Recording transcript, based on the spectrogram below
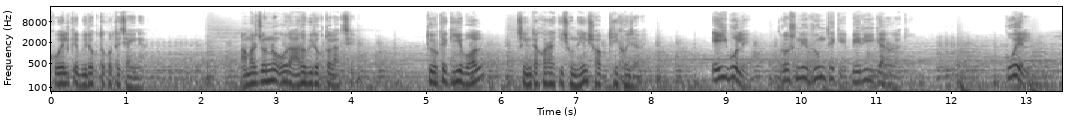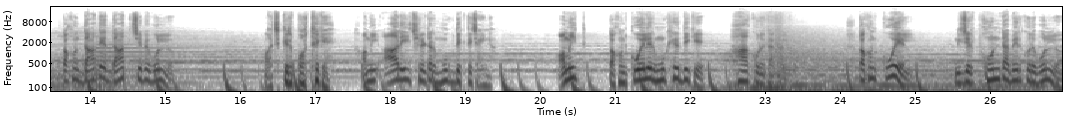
কোয়েলকে বিরক্ত করতে চাই না। আমার জন্য ওর আরও বিরক্ত লাগছে। তুই ওকে গিয়ে বল, চিন্তা করার কিছু নেই, সব ঠিক হয়ে যাবে। এই বলে রোশনির রুম থেকে বেরিয়ে গেল লাকি। কোয়েল তখন দাঁতে দাঁত চেপে বলল, আজকের পর থেকে আমি আর এই ছেলেটার মুখ দেখতে চাই না। অমিত তখন কোয়েলের মুখের দিকে হাঁ করে তাকাল। তখন কোয়েল নিজের ফোনটা বের করে বলল,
